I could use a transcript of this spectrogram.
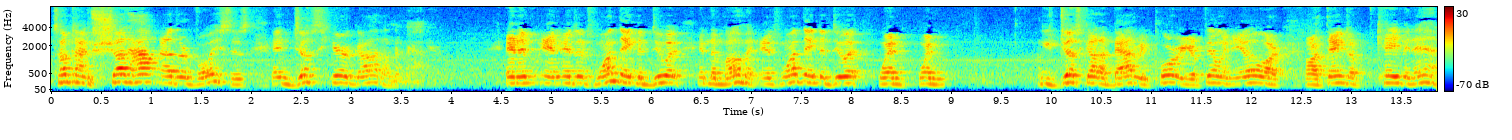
sometimes shut out other voices and just hear God on the matter. And, it, and it's one thing to do it in the moment. It's one thing to do it when when you just got a bad report or you're feeling ill or, or things are caving in.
